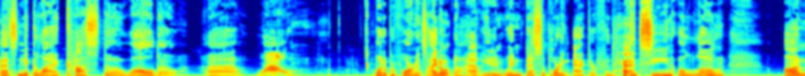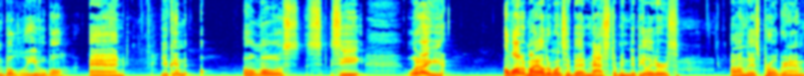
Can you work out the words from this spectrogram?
That's Nikolai Costa Waldo. Uh, wow. What a performance. I don't know how he didn't win Best Supporting Actor for that scene alone. Unbelievable. And you can almost see what I. A lot of my other ones have been master manipulators on this program,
